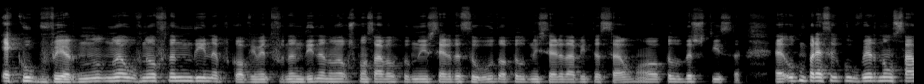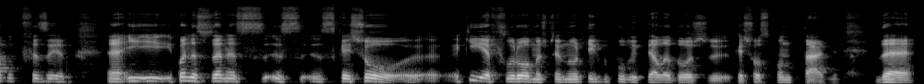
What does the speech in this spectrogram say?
é que o governo não é o, não é o Fernando Medina, porque obviamente Fernando Medina não é o responsável pelo Ministério da Saúde ou pelo Ministério da Habitação ou pelo da Justiça. Uh, o que me parece é que o governo não sabe o que fazer. Uh, e, e, quando a Susana se, se, se queixou, uh, aqui aflorou, mas por exemplo, no artigo do público dela de hoje, queixou-se com detalhe, da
